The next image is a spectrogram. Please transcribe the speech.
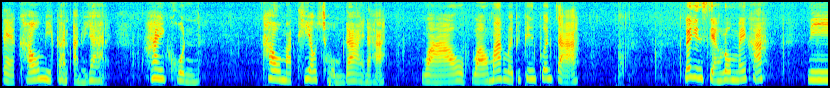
แต่เขามีการอนุญาตให้คนเข้ามาเที่ยวชมได้นะคะ ว้าว ว้าวมากเลยพี่พี่เพื่อนจ๋า ได้ยินเสียงลมไหมคะ นี่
